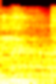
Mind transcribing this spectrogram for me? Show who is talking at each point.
Speaker 1: for you.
